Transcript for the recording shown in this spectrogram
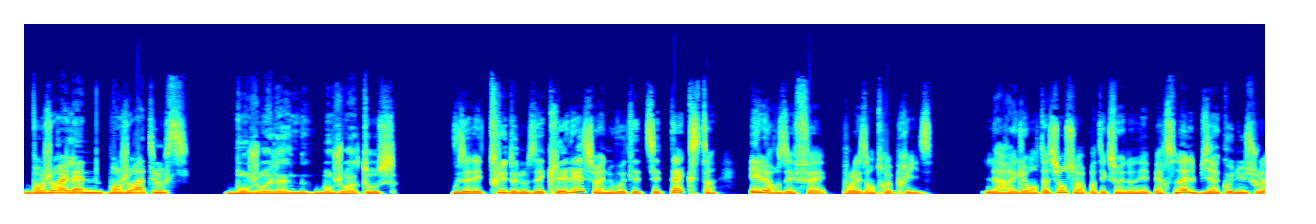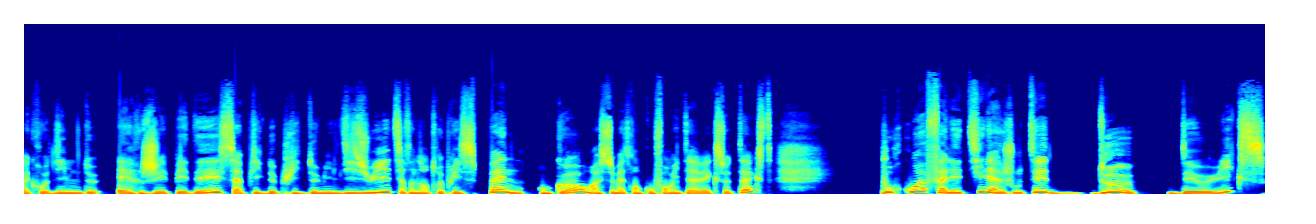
Bonjour Hélène, bonjour à tous. Bonjour Hélène, bonjour à tous. Vous allez tous les deux nous éclairer sur les nouveautés de ces textes et leurs effets pour les entreprises. La réglementation sur la protection des données personnelles, bien connue sous l'acronyme de RGPD, s'applique depuis 2018. Certaines entreprises peinent encore à se mettre en conformité avec ce texte. Pourquoi fallait-il ajouter deux DEX,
